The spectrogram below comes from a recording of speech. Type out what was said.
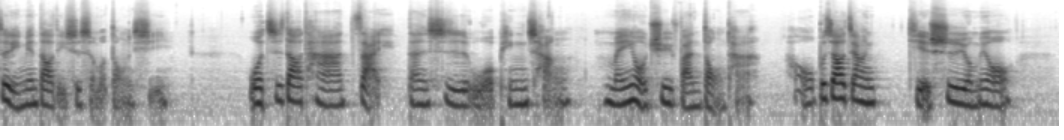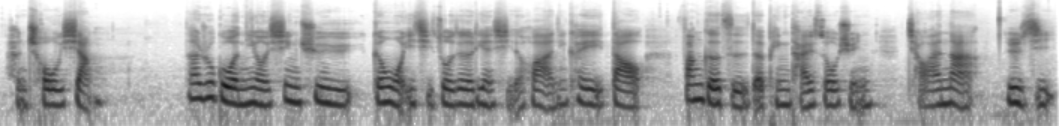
这里面到底是什么东西。我知道它在，但是我平常没有去翻动它。好，我不知道这样解释有没有很抽象。那如果你有兴趣跟我一起做这个练习的话，你可以到方格子的平台搜寻乔安娜日记。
